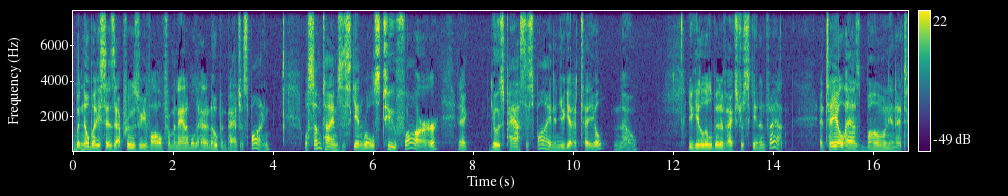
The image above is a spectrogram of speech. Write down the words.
But nobody says that proves we evolved from an animal that had an open patch of spine. Well, sometimes the skin rolls too far and it goes past the spine, and you get a tail. No, you get a little bit of extra skin and fat. A tail has bone in it,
